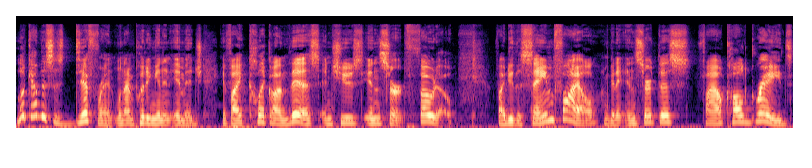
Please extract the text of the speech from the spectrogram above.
Look how this is different when I'm putting in an image if I click on this and choose Insert Photo. If I do the same file, I'm going to insert this file called grades.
